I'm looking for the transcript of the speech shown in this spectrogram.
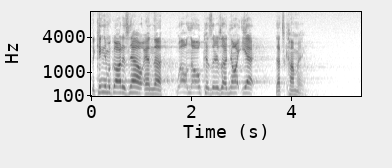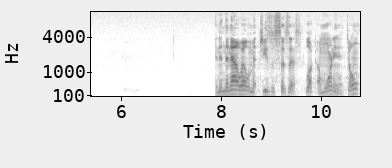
the kingdom of God is now, and the well, no, because there's a not yet that's coming. And in the now element, Jesus says this Look, I'm warning you, don't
